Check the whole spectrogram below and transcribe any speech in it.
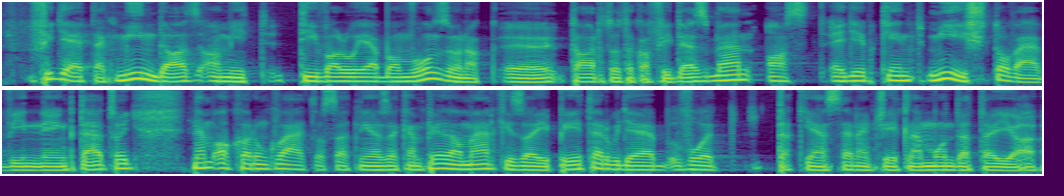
figyeljetek, mindaz, amit ti valójában vonzónak ö, tartotok a Fideszben, azt egyébként mi is tovább vinnénk. Tehát, hogy nem akarunk változtatni ezeken. Például Márkizai Péter, ugye voltak ilyen szerencsétlen mondatai a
